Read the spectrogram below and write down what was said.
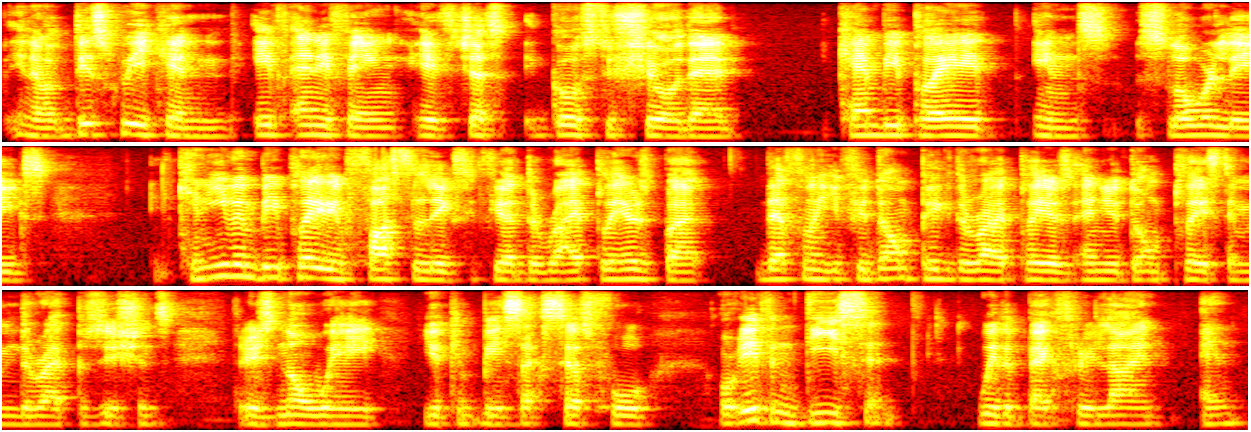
you know this weekend if anything it's just it goes to show that can be played in s- slower leagues it can even be played in faster leagues if you have the right players but definitely if you don't pick the right players and you don't place them in the right positions there is no way you can be successful or even decent with a back three line and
